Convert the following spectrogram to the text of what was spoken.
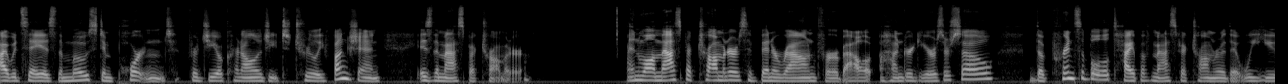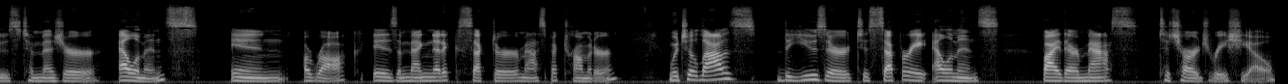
I would say is the most important for geochronology to truly function is the mass spectrometer. And while mass spectrometers have been around for about 100 years or so, the principal type of mass spectrometer that we use to measure elements in a rock is a magnetic sector mass spectrometer, which allows the user to separate elements by their mass to charge ratio.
